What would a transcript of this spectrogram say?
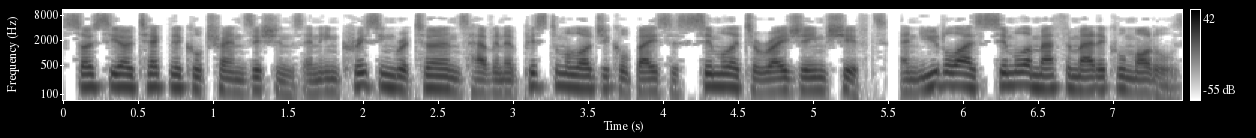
socio-technical transitions and increasing returns have an epistemological basis similar to regime shifts, and utilize similar mathematical models.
